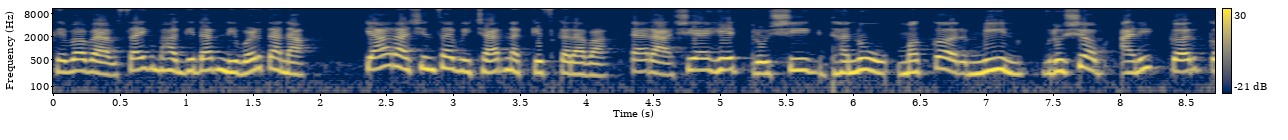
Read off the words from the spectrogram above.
किंवा व्यावसायिक भागीदार निवडताना या राशींचा विचार नक्कीच करावा. त्या राशी आहेत वृश्चिक धनु मकर मीन वृषभ आणि कर्क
